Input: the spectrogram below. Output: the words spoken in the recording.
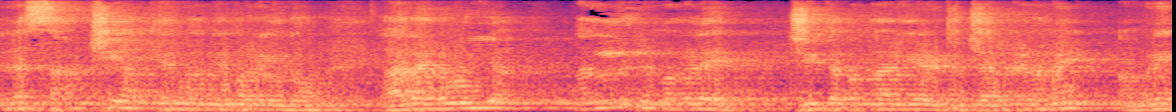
എന്നെ സാക്ഷിയാക്കി നന്ദി പറയുന്നു. ഹല്ലേലൂയ. നല്ലൊരു മകളെ ജീവിത പങ്കാളിയായിട്ട് ചേർക്കണമേ. അമ്മേ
